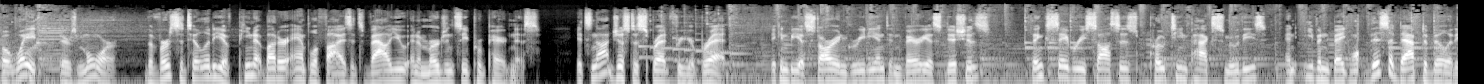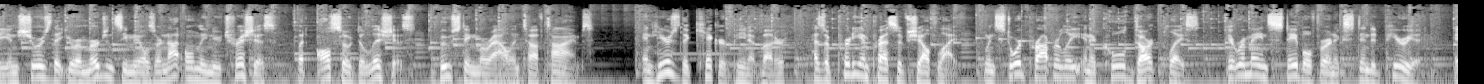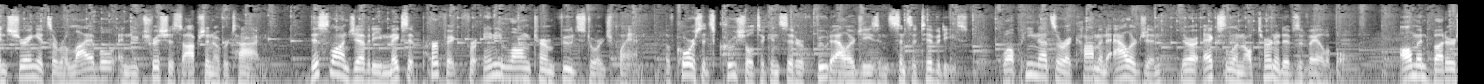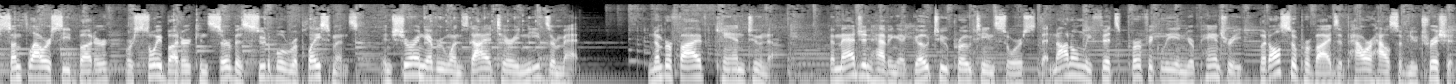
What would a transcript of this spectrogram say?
But wait, there's more. The versatility of peanut butter amplifies its value in emergency preparedness. It's not just a spread for your bread. It can be a star ingredient in various dishes, Think savory sauces, protein-packed smoothies, and even baked This adaptability ensures that your emergency meals are not only nutritious, but also delicious, boosting morale in tough times. And here's the kicker peanut butter has a pretty impressive shelf life. When stored properly in a cool, dark place, it remains stable for an extended period, ensuring it's a reliable and nutritious option over time. This longevity makes it perfect for any long-term food storage plan. Of course, it's crucial to consider food allergies and sensitivities. While peanuts are a common allergen, there are excellent alternatives available. Almond butter, sunflower seed butter, or soy butter can serve as suitable replacements, ensuring everyone's dietary needs are met. Number 5. Canned Tuna Imagine having a go-to protein source that not only fits perfectly in your pantry, but also provides a powerhouse of nutrition.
